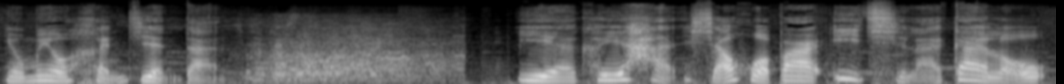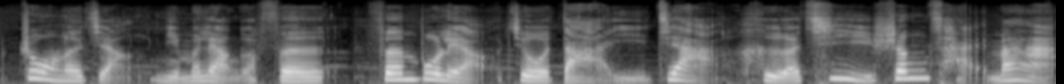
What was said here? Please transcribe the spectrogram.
有没有很简单？也可以喊小伙伴一起来盖楼，中了奖你们两个分，分不了就打一架，和气生财嘛！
